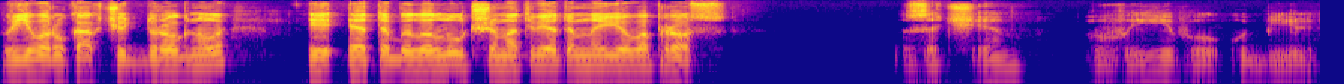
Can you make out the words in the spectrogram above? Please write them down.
в его руках чуть дрогнула, и это было лучшим ответом на ее вопрос. «Зачем?» Вы его убили.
